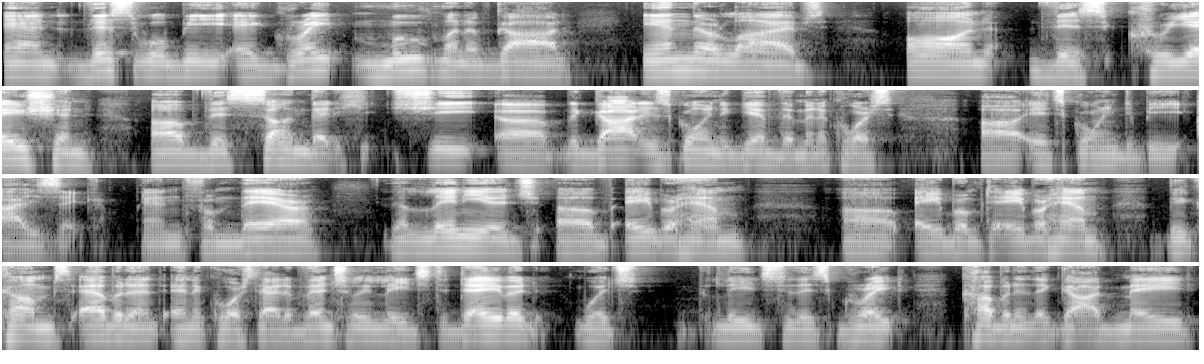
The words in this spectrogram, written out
and this will be a great movement of God in their lives on this creation of this son that he, she, uh, the God is going to give them. And of course, uh, it's going to be Isaac. And from there, the lineage of Abraham, uh, Abram to Abraham, becomes evident. And of course, that eventually leads to David, which leads to this great covenant that God made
